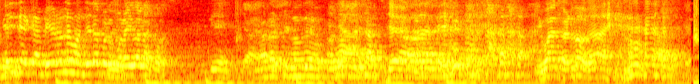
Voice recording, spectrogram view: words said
se intercambiaron las banderas, pero por ahí va la cosa. Bien, Ya, ahora sí. sí los dejo. Perdón, Ya, muchachos. Igual, perdón. ¿ah?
